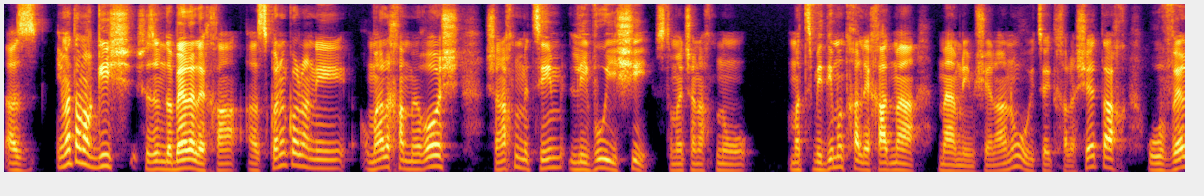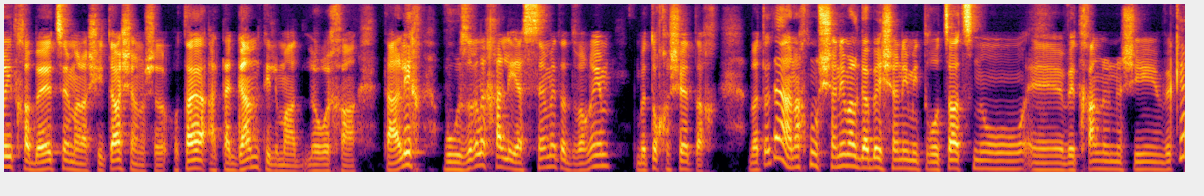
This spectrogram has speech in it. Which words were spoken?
אז אם אתה מרגיש שזה מדבר אליך, אז קודם כל אני אומר לך מראש שאנחנו מציעים ליווי אישי, זאת אומרת שאנחנו מצמידים אותך לאחד מהמאמנים שלנו, הוא יצא איתך לשטח, הוא עובר איתך בעצם על השיטה שלנו, שאותה אתה גם תלמד לאורך התהליך, והוא עוזר לך ליישם את הדברים בתוך השטח. ואתה יודע, אנחנו שנים על גבי שנים התרוצצנו אה, והתחלנו עם נשים, וכן,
